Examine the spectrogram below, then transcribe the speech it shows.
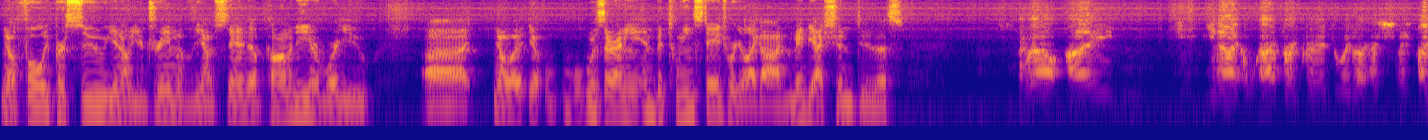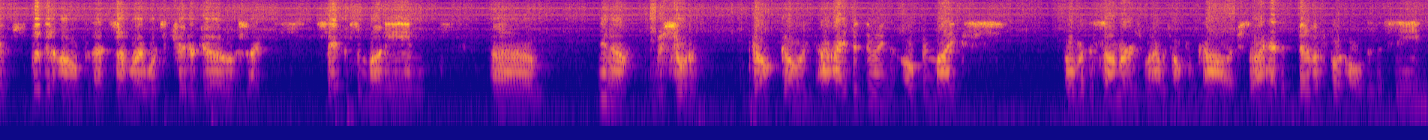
you know, fully pursue, you know, your dream of, you know, stand-up comedy or were you uh, you know, was there any in between stage where you're like, "Ah, maybe I shouldn't do this." Well, I, you know, after I graduated, I, I, I lived at home for that summer. I worked at Trader Joe's. I saved some money, and um, you know, was sort of go, going. I, I'd been doing open mics over the summers when I was home from college, so I had a bit of a foothold in the scene.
